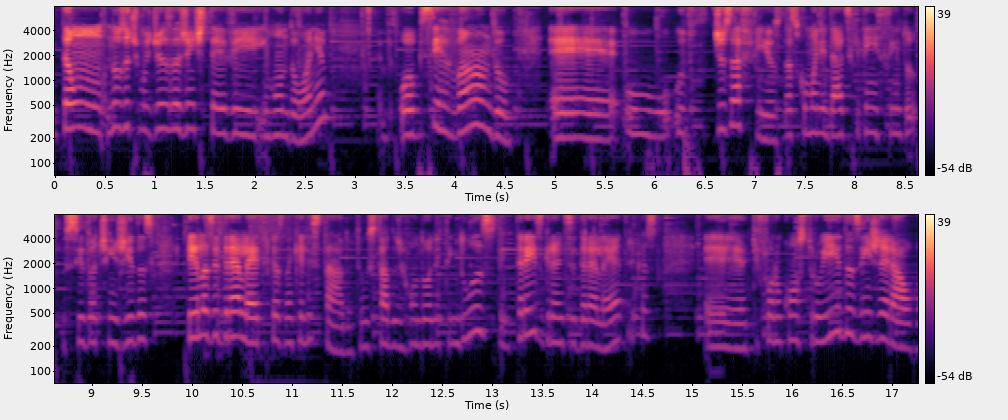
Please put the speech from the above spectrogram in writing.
Então, nos últimos dias, a gente teve em Rondônia, observando é, o, os desafios das comunidades que têm sido, sido atingidas pelas hidrelétricas naquele estado. Então, o estado de Rondônia tem duas, tem três grandes hidrelétricas é, que foram construídas em geral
